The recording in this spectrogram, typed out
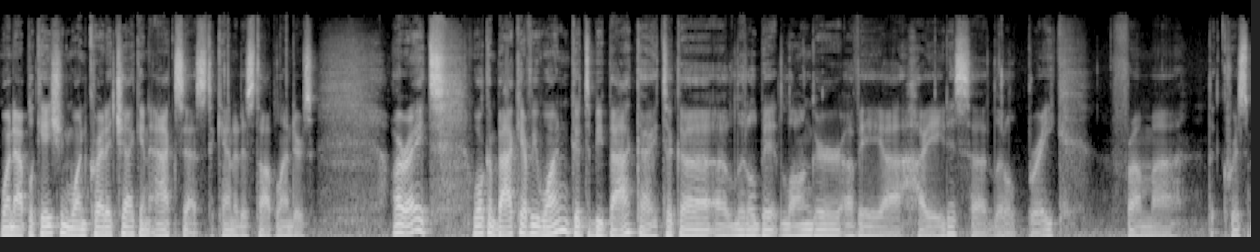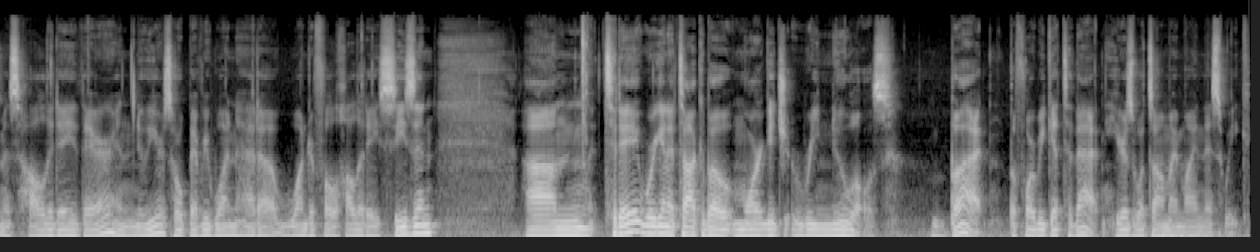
One application, one credit check, and access to Canada's top lenders. All right. Welcome back, everyone. Good to be back. I took a, a little bit longer of a uh, hiatus, a little break from uh, the Christmas holiday there and New Year's. Hope everyone had a wonderful holiday season. Um, today, we're going to talk about mortgage renewals. But before we get to that, here's what's on my mind this week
